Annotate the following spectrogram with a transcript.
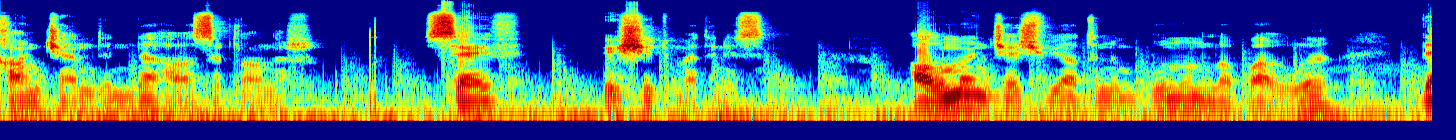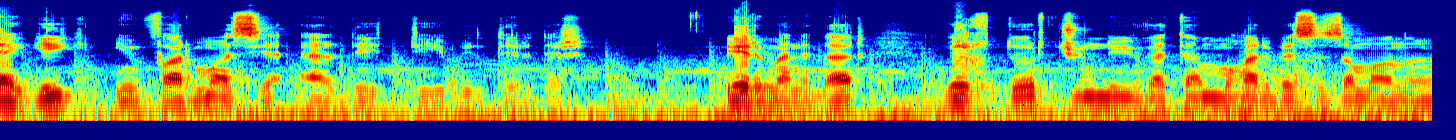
Xankəndində hazırlanır. Səhv eşitmədiniz. Alman kəşfiyyatının bununla bağlı dəqiq informasiya əldə etdiyi bildirilir. Ermənilər 44 günlük vətən müharibəsi zamanı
